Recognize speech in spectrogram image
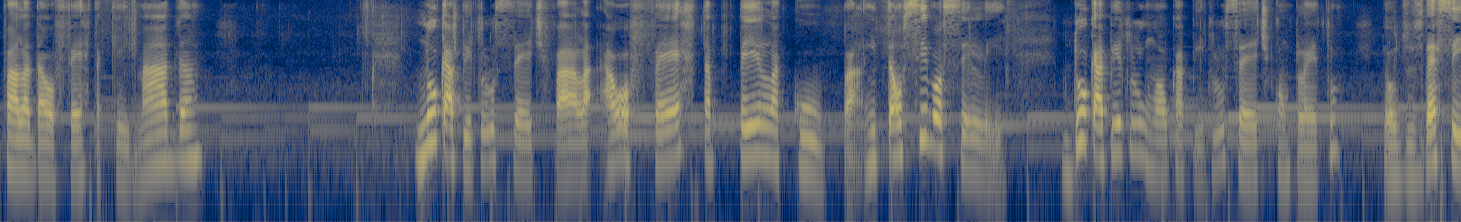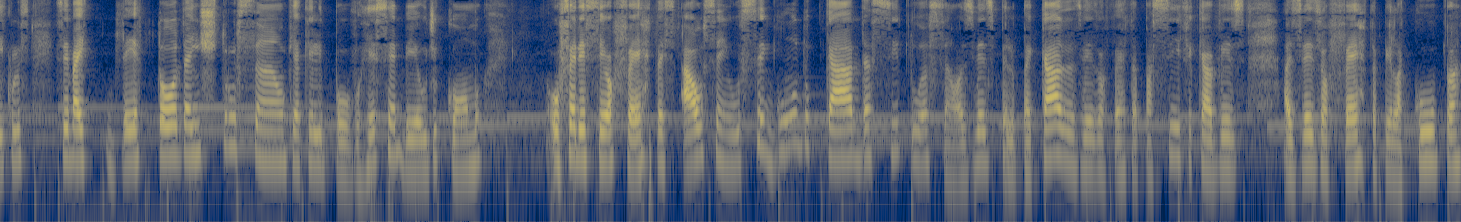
fala da oferta queimada. No capítulo 7 fala a oferta pela culpa. Então, se você ler do capítulo 1 ao capítulo 7 completo, todos os versículos, você vai ver toda a instrução que aquele povo recebeu de como oferecer ofertas ao Senhor segundo cada situação. Às vezes pelo pecado, às vezes oferta pacífica, às vezes, às vezes oferta pela culpa.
